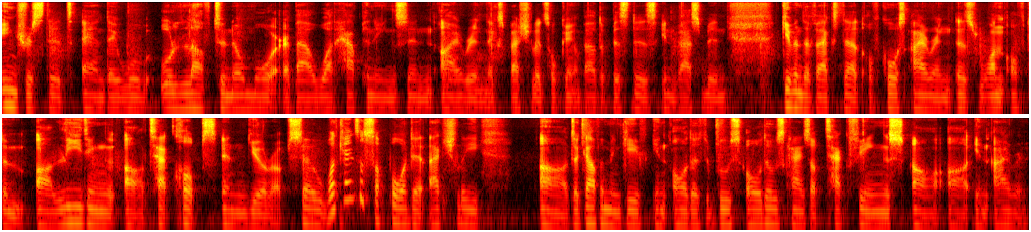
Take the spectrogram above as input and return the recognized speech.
interested, and they will, will love to know more about what happenings in Ireland, especially talking about the business investment, given the fact that, of course, Ireland is one of the uh, leading uh, tech hubs in Europe. So, what kinds of support did actually uh, the government give in order to boost all those kinds of tech things uh, uh, in Ireland?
